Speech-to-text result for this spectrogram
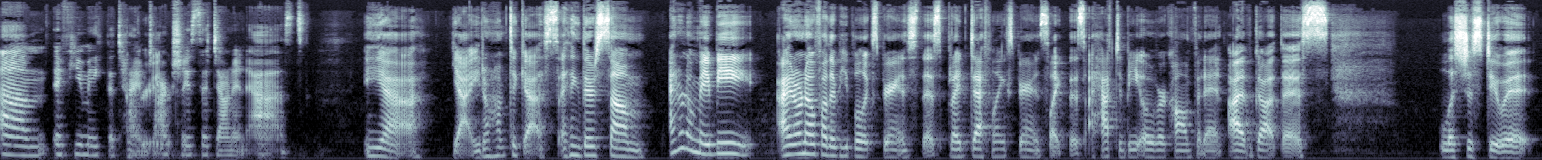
um, if you make the time Agreed. to actually sit down and ask. Yeah. Yeah you don't have to guess. I think there's some i don't know maybe i don't know if other people experience this but i definitely experience like this. I have to be overconfident. I've got this. Let's just do it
